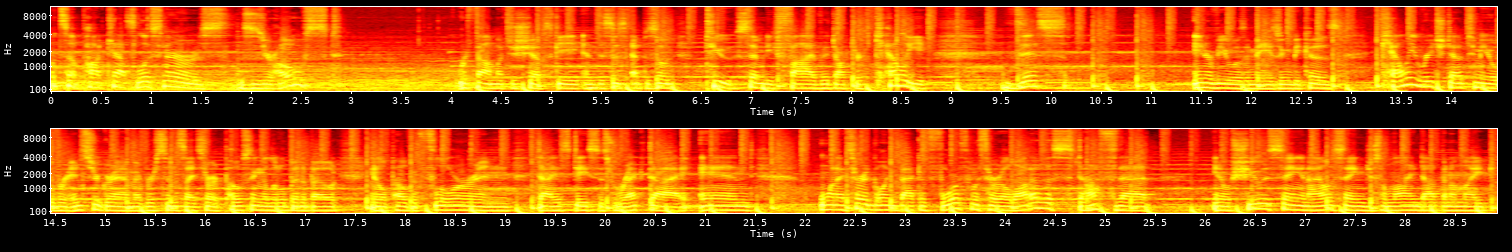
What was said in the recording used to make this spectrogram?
What's up, podcast listeners? This is your host, Rafal Matuszewski, and this is episode 275 with Dr. Kelly. This interview was amazing because Kelly reached out to me over Instagram ever since I started posting a little bit about, you know, pelvic floor and diastasis recti. And when I started going back and forth with her, a lot of the stuff that, you know, she was saying and I was saying just lined up. And I'm like,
